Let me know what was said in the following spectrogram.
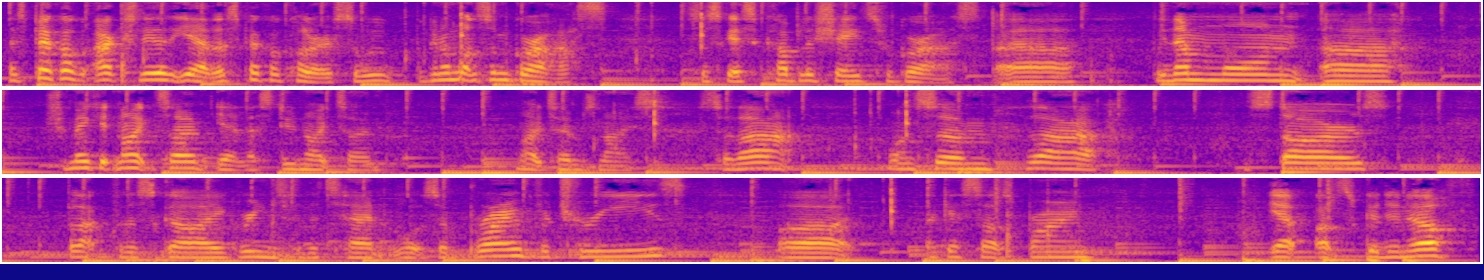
Let's pick up. Actually, yeah, let's pick our colours. So we, are gonna want some grass. So let's get a couple of shades for grass. Uh, we then want uh should make it nighttime? Yeah, let's do nighttime. Nighttime's nice. So that, want some that, the stars, black for the sky, greens for the tent. What's a brown for trees? Uh, I guess that's brown. Yep, that's good enough.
